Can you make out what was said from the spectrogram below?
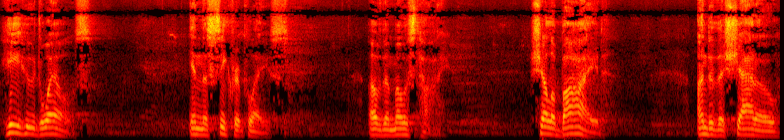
He who dwells in the secret place of the Most High shall abide under the shadow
